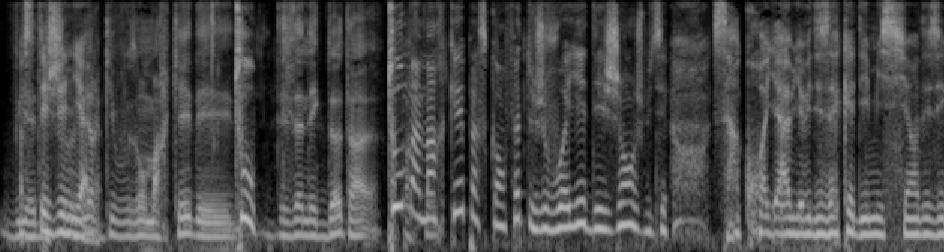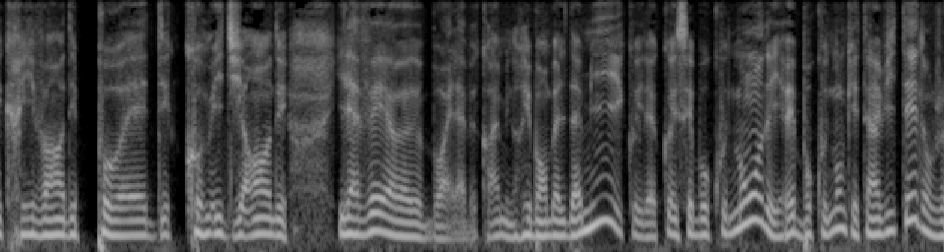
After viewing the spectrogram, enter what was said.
Il y a C'était des souvenirs génial. qui vous ont marqué, des, Tout. des anecdotes Tout m'a marqué parce qu'en fait, je voyais des gens, je me disais, Oh, c'est incroyable. Il y avait des académiciens, des écrivains, des poètes, des comédiens. Des... Il avait, euh, bon, il avait quand même une ribambelle d'amis. Il connaissait beaucoup de monde et il y avait beaucoup de monde qui était invité. Donc, je...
